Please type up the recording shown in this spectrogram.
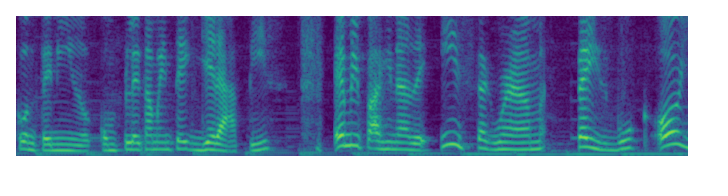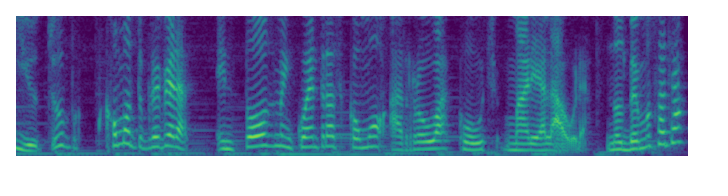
contenido completamente gratis en mi página de Instagram, Facebook o YouTube, como tú prefieras. En todos me encuentras como arroba coach María Laura. Nos vemos allá.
